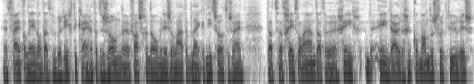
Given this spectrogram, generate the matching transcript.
Het feit alleen al dat we berichten krijgen dat de zoon uh, vastgenomen is en later blijkt het niet zo te zijn. Dat, dat geeft al aan dat er geen eenduidige commandostructuur is.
